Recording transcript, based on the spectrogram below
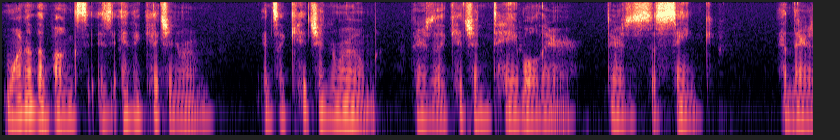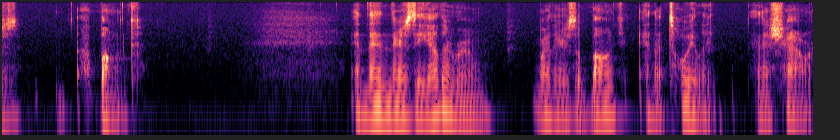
one of the bunks is in a kitchen room. It's a kitchen room there's a kitchen table there, there's a sink, and there's a bunk. And then there's the other room where there's a bunk and a toilet and a shower.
